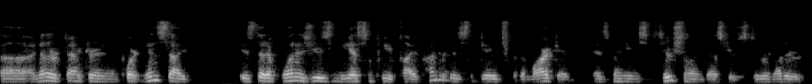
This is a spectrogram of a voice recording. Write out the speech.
uh, another factor and an important insight is that if one is using the S&P 500 as the gauge for the market, as many institutional investors do and other,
